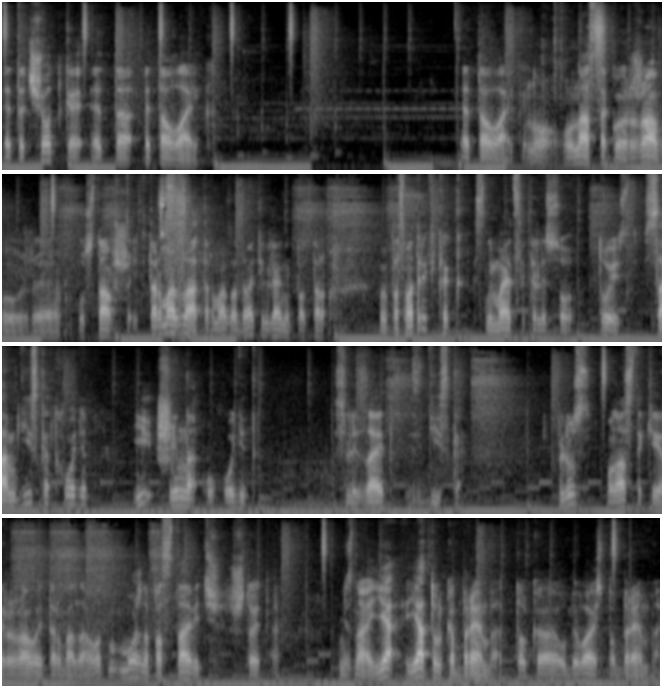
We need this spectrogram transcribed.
это четко, это, это лайк. Это лайк. Но у нас такой ржавый уже, уставший. Тормоза, тормоза. Давайте глянем по тор... Вы посмотрите, как снимается колесо. То есть, сам диск отходит, и шина уходит, слезает с диска. Плюс у нас такие ржавые тормоза. Вот можно поставить, что это? Не знаю, я, я только Брэмбо, только убиваюсь по Брэмбо.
